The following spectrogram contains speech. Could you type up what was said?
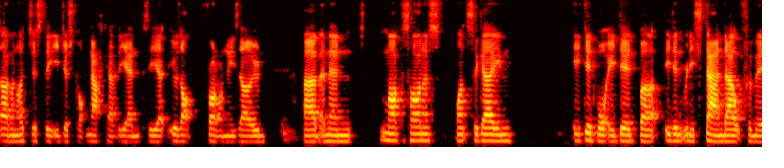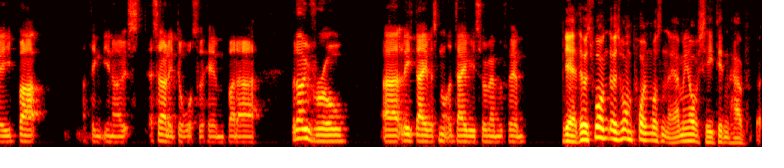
um, and I just think he just got knackered at the end because he, he was up front on his own. Um, and then Marcus Harness, once again, he did what he did, but he didn't really stand out for me. But I think you know it's, it's early doors for him. But uh, but overall, uh, Leif Davis not a debut to remember for him. Yeah, there was one. There was one point, wasn't there? I mean, obviously he didn't have uh,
